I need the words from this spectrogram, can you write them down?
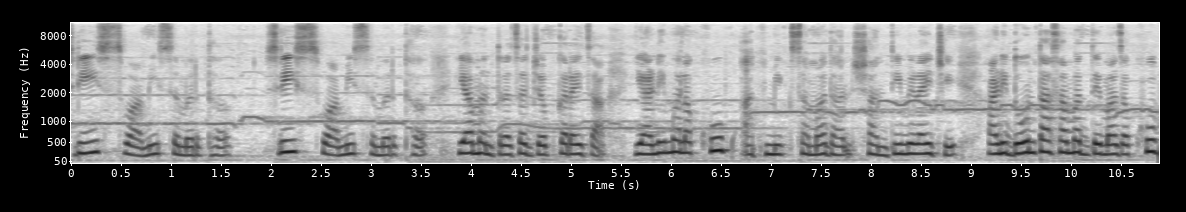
श्री स्वामी समर्थ श्री स्वामी समर्थ या मंत्राचा जप करायचा. याने मला खूप आत्मिक समाधान शांती मिळायची आणि दोन तासामध्ये माझा खूप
